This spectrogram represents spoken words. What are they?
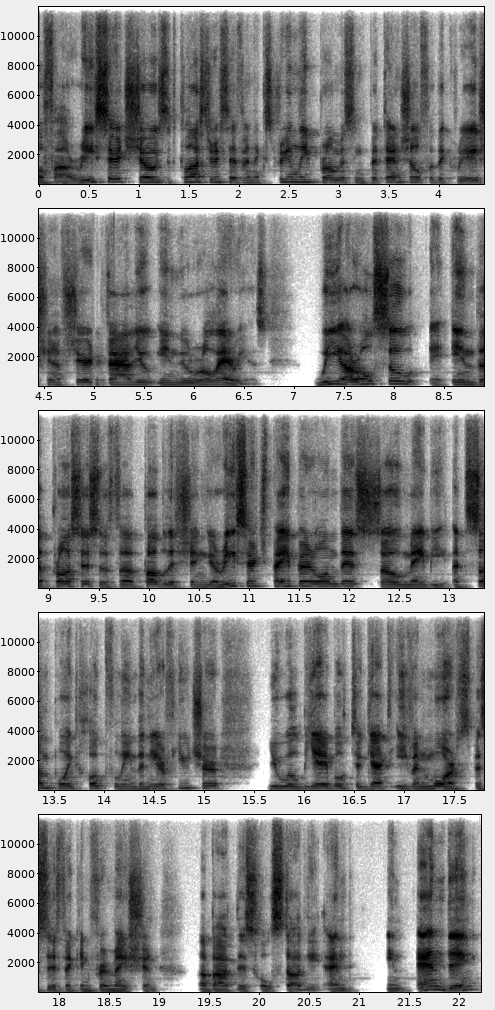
of our research shows that clusters have an extremely promising potential for the creation of shared value in rural areas. We are also in the process of uh, publishing a research paper on this, so maybe at some point, hopefully in the near future, you will be able to get even more specific information about this whole study. And in ending,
